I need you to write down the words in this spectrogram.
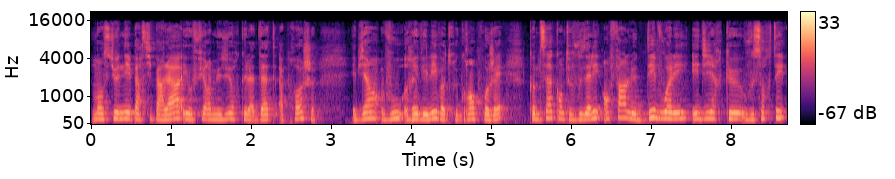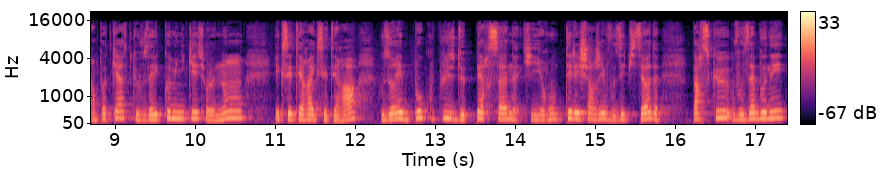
mentionner par-ci par-là, et au fur et à mesure que la date approche, eh bien, vous révélez votre grand projet. Comme ça, quand vous allez enfin le dévoiler et dire que vous sortez un podcast, que vous allez communiquer sur le nom, etc., etc., vous aurez beaucoup plus de personnes qui iront télécharger vos épisodes parce que vos abonnés,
